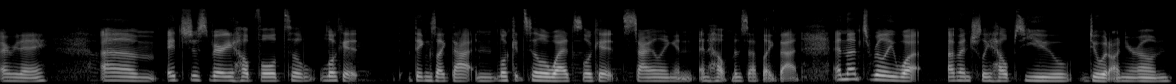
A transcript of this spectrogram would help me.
every day. Um, it's just very helpful to look at things like that and look at silhouettes, look at styling and, and help and stuff like that. And that's really what eventually helps you do it on your own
